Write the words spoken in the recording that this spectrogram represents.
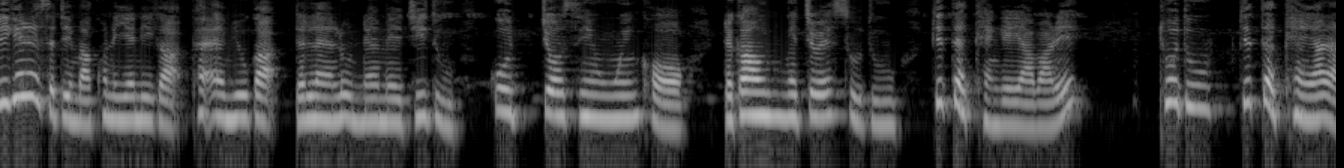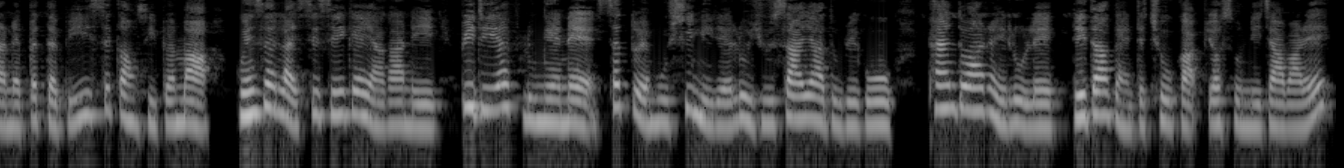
ပြီးခဲ့တဲ့စက်တင်ဘာ9ရက်နေ့ကဖအံမျိုးကဒလန်လို့နာမည်ကြီးသူ ကိုကျော်စင်ဝင်းခေါ်တကောင်ငကြွဲဆိုသူပြစ်သက်ခံခဲ့ရပါတယ်။ထို့သူပြစ်သက်ခံရတာနဲ့ပတ်သက်ပြီးစစ်ကောင်စီဘက်မှဝင်းဆက်လိုက်စစ်ဆေးခဲ့ရာကနေ PDF လူငယ်နဲ့ဆက်သွယ်မှုရှိနေတယ်လို့ယူဆရသူတွေကိုဖမ်းသွားတယ်လို့လည်းဒေသခံတချို့ကပြောဆိုနေကြပါတယ်။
